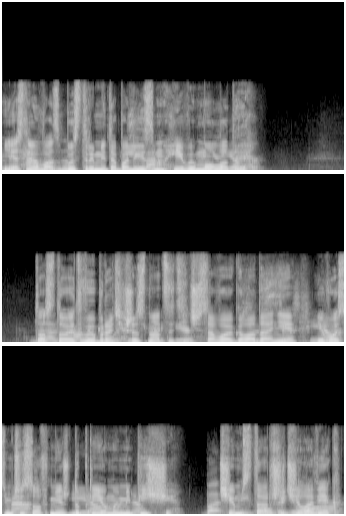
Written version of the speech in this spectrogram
Если у вас быстрый метаболизм и вы молоды, то стоит выбрать 16-часовое голодание и 8 часов между приемами пищи. Чем старше человек,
